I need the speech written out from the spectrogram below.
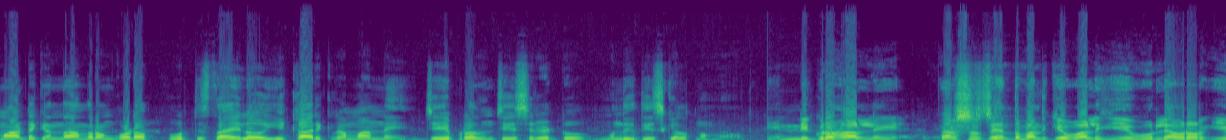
మాట కింద అందరం కూడా పూర్తి స్థాయిలో ఈ కార్యక్రమాన్ని జయప్రదం చేసేటట్టు ముందుకు తీసుకెళ్తున్నాం మేము. ఎన్ని గృహాలని పెన్షన్స్ ఎంతమందికి ఇవ్వాలి? ఏ ఊర్లో ఎవరెవరికి ఈ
